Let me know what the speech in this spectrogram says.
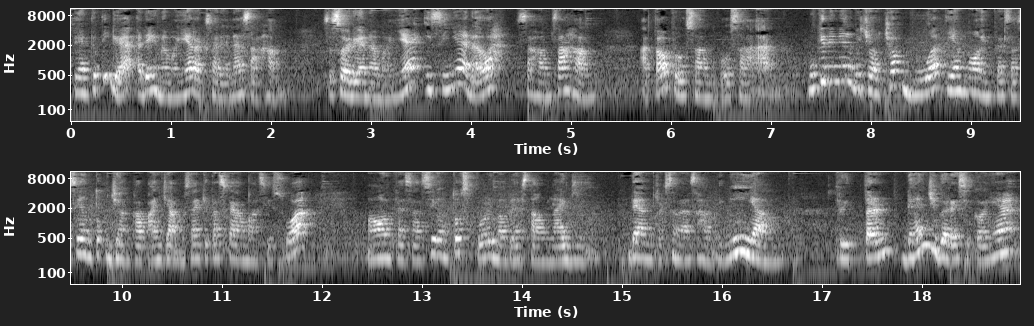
Yang ketiga ada yang namanya reksadana saham. Sesuai dengan namanya, isinya adalah saham-saham atau perusahaan-perusahaan. Mungkin ini lebih cocok buat yang mau investasi untuk jangka panjang. Misalnya kita sekarang mahasiswa, mau investasi untuk 10-15 tahun lagi. Dan reksadana saham ini yang return dan juga resikonya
